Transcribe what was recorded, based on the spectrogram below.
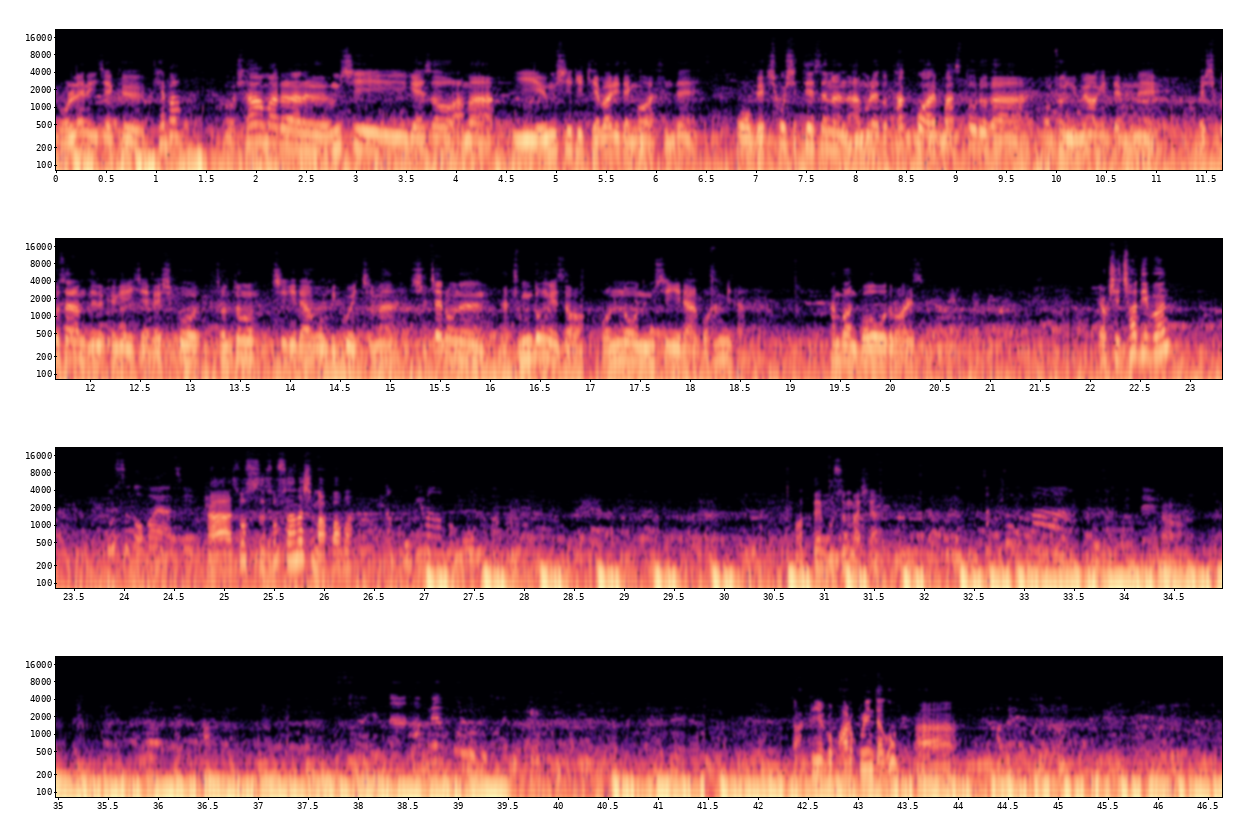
원래는 이제 그 케밥, 어, 샤와마르라는 음식에서 아마 이 음식이 개발이 된 것 같은데 어, 멕시코 시티에서는 아무래도 타코 알 파스토르가 엄청 유명하기 때문에 멕시코 사람들은 그게 이제 멕시코 전통 음식이라고 믿고 있지만 실제로는 그러니까 중동에서 건너온 음식이라고 합니다. 한번 먹어보도록 하겠습니다. 역시 첫 입은 소스 넣어봐야지. 아 소스 소스 하나씩 맛봐봐. 일단 고기만 한번 먹어볼까? 어때? 무슨 맛이야? 그냥 그거 바로 뿌린다고? 아안 매운 거니까.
